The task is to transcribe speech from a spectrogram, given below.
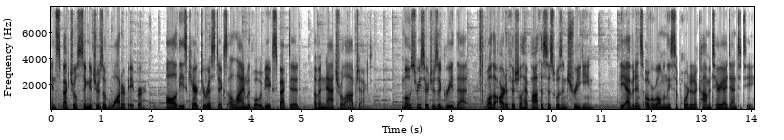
and spectral signatures of water vapor. All these characteristics align with what would be expected of a natural object. Most researchers agreed that, while the artificial hypothesis was intriguing, the evidence overwhelmingly supported a cometary identity.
